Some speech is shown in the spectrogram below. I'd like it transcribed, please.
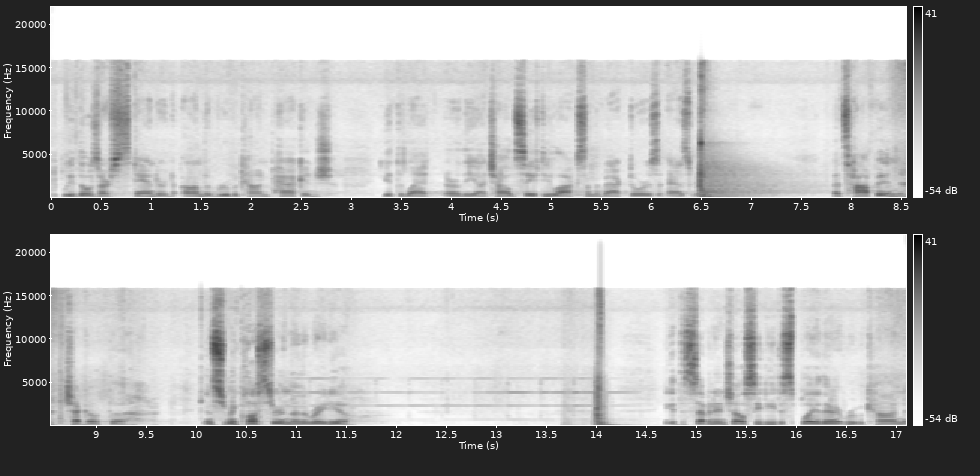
I believe those are standard on the Rubicon package. You get the, lat or the uh, child safety locks on the back doors as well. Let's hop in, check out the instrument cluster and then the radio. You get the 7-inch LCD display there, Rubicon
